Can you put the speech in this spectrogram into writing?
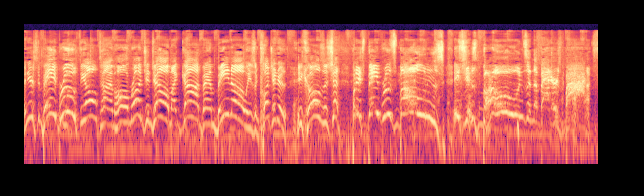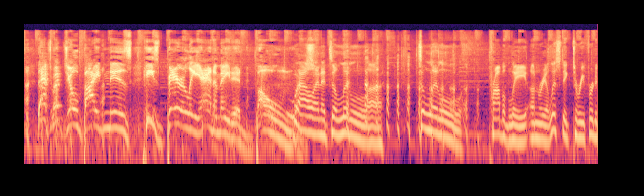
And here's the Babe Ruth, the all-time home run. And oh my God, Bambino! He's a clutching it. He calls the shot, but it's Babe Ruth's bones. It's just bones in the batter's box. That's what Joe Biden is. He's barely animated bones. Well, and it's a little, uh, it's a little probably unrealistic to refer to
